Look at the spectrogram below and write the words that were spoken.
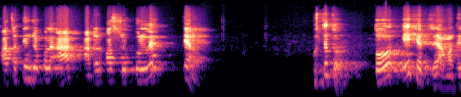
পাঁচ আর তিন যোগ করলে আট। আট আর পাঁচ যোগ করলে তেরো। বুঝতে তো? তো এই ক্ষেত্রে আমাদের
